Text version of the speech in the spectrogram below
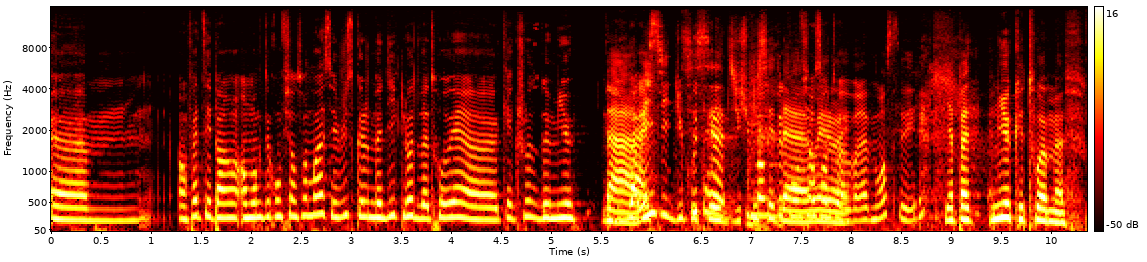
Euh, en fait, c'est pas un, un manque de confiance en moi, c'est juste que je me dis que l'autre va trouver euh, quelque chose de mieux. Bah oui, si, du coup, c'est- t'as- du tu coup, manques c'est de de la- confiance ouais, en toi, ouais. vraiment, c'est... Il n'y a pas mieux que toi, meuf.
